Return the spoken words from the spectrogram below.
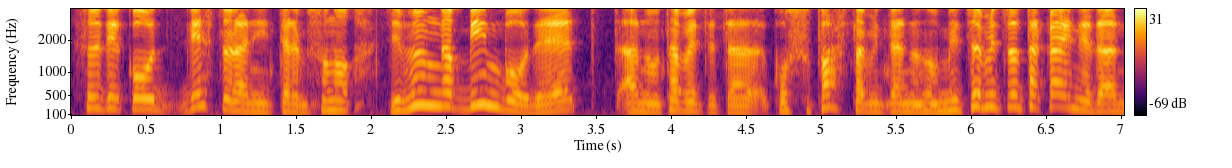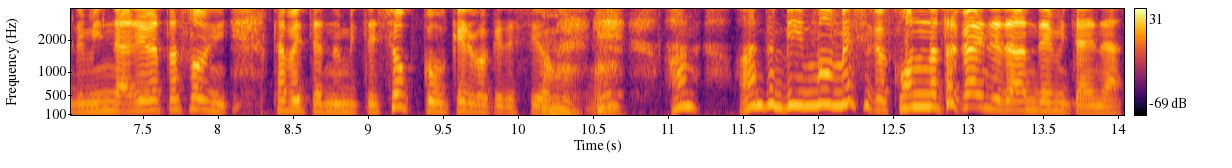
それでこう、レストランに行ったら、その、自分が貧乏で、あの、食べてた、こう、スパスタみたいなのめちゃめちゃ高い値段でみんなありがたそうに食べてるの見てショックを受けるわけですよ。え、あん、あんな貧乏飯がこんな高い値段でみたいな。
